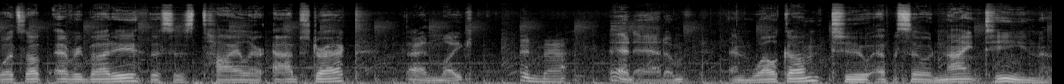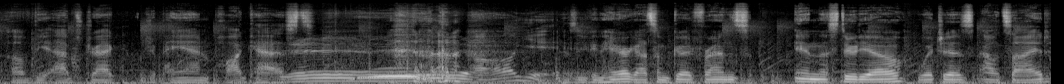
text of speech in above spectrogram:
ン What's up, everybody? This is Tyler Abstract and Mike. and Matt. and Adam, and welcome to episode 19 of the Abstract Japan podcast. Yeah. Oh, yeah. As you can hear, got some good friends in the studio, which is outside.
